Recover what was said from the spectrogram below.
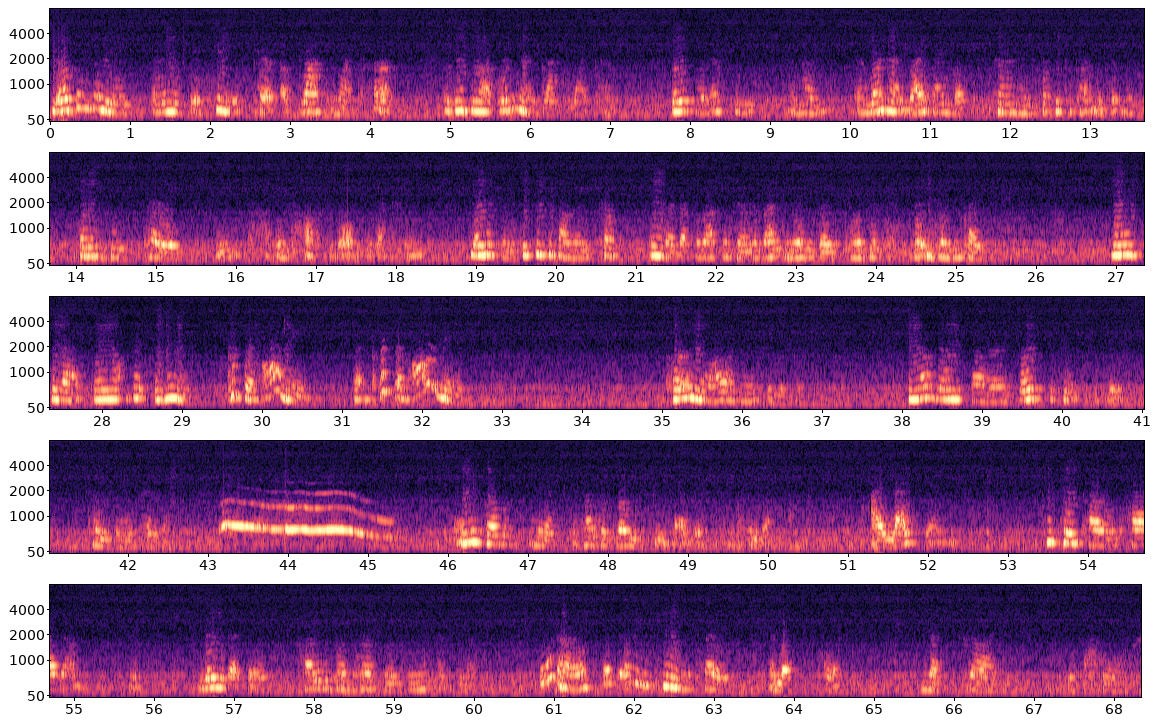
He opened the lid and removed a hideous pair of black and white pumps. But these were not ordinary black and white pumps. Those were left feet and had, and one had a right angle turned in separate compartments that were pointed with terror in impossible directions. The other two, the pictures of inward like a rocking chair and above the razor blades towards the certain closing place. Then to that, they're not fit for me. Put them on me. But put me. Carlo knew all I knew for this. He knelt down before her and burst to feet to pursuit. His screams were incredible. Crawled over to Nancy and held her bloody feet if to. I like them. He told Carlo and crawled down the street. Later that day, Carlo was her saying to Miss Hudson, Well, that's only a few in the play. And left, of course. He left to cry. So cold.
